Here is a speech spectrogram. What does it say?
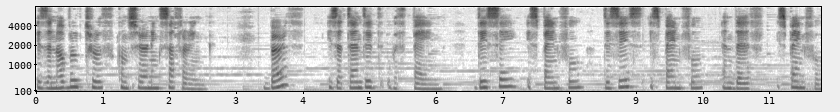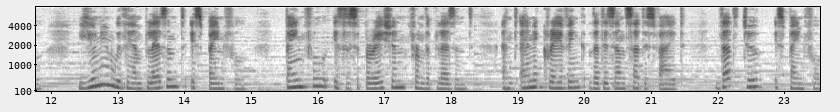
is a noble truth concerning suffering. Birth is attended with pain. Decay is painful, disease is painful, and death is painful. Union with the unpleasant is painful. Painful is the separation from the pleasant, and any craving that is unsatisfied. That too is painful.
